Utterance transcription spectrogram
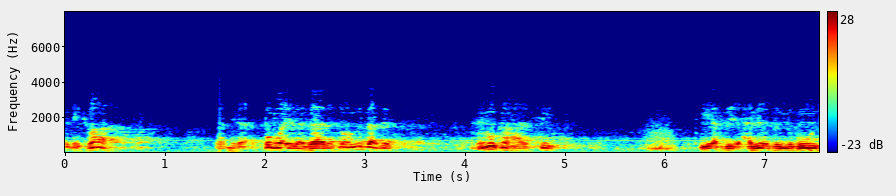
الإكراه اضطر إلى ذلك فهو من باب المكره على الشيء. في أخذ حديث النفوس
